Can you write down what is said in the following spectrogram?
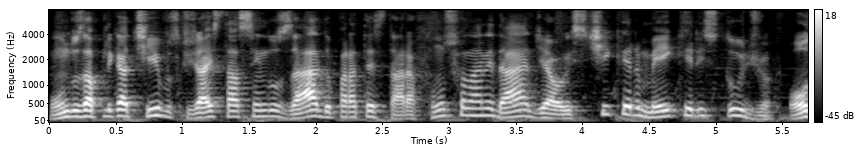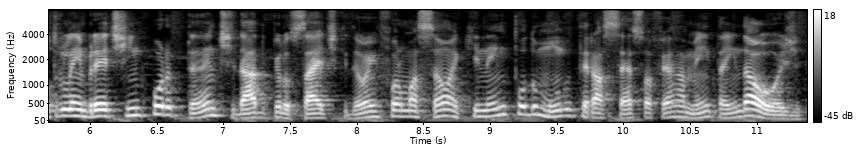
Um dos aplicativos que já está sendo usado para testar a funcionalidade é o Sticker Maker Studio. Outro lembrete importante dado pelo site que deu a informação é que nem todo mundo terá acesso à ferramenta ainda hoje.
